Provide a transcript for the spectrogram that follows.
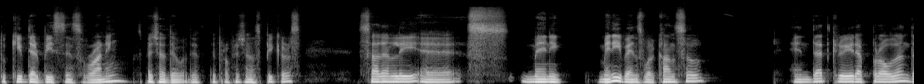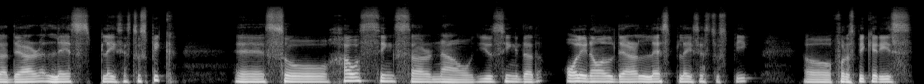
to keep their business running, especially the, the, the professional speakers. Suddenly, uh, many many events were canceled, and that created a problem that there are less places to speak. Uh, so, how things are now? Do you think that all in all there are less places to speak? Uh, for a speaker, is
